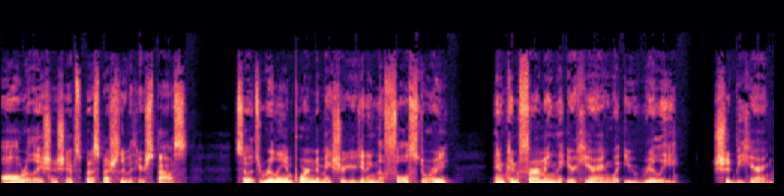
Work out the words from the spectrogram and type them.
all relationships, but especially with your spouse. So it's really important to make sure you're getting the full story and confirming that you're hearing what you really should be hearing.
